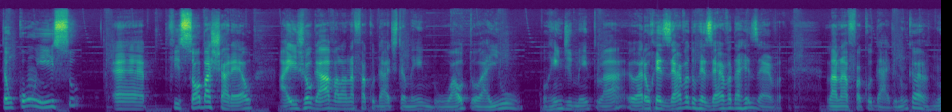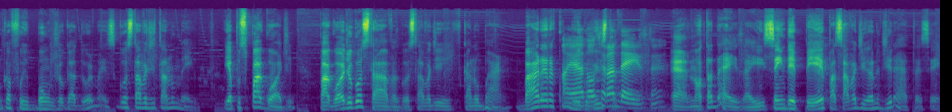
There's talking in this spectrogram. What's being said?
Então com isso, é, fiz só bacharel, aí jogava lá na faculdade também, o alto, aí o, o rendimento lá, eu era o reserva do reserva da reserva lá na faculdade. Nunca, nunca fui bom jogador, mas gostava de estar no meio. Ia pros pagode. Pagode eu gostava, gostava de ficar no bar. Bar era comigo. Aí a nota era 10, né? É, nota 10. Aí sem DP, passava de ano direto. Assim.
